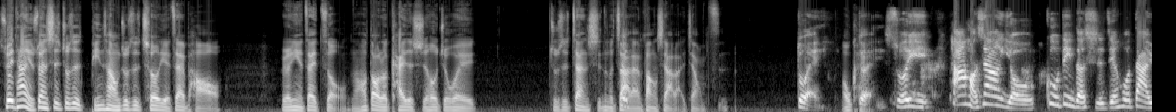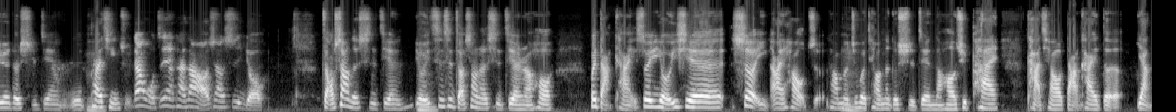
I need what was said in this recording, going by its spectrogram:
所以它也算是就是平常就是车也在跑，人也在走，然后到了开的时候就会就是暂时那个栅栏放下来这样子，对，OK，对，所以它好像有固定的时间或大约的时间，我不太清楚，但我之前看到好像是有。早上的时间有一次是早上的时间，然后会打开，所以有一些摄影爱好者，他们就会挑那个时间，然后去拍塔桥打开的样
